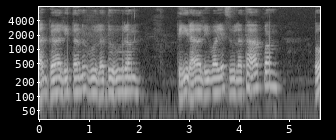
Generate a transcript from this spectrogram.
తగ్గాలి తనువుల దూరం తీరాలి వయసుల తాపం. ఓ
